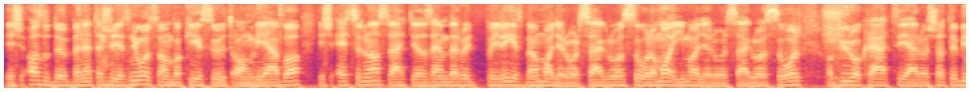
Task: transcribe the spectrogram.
és az a döbbenetes, hogy ez 80-ba készült Angliába, és egyszerűen azt látja az ember, hogy, hogy részben Magyarországról szól, a mai Magyarországról szól, a bürokráciáról, stb.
